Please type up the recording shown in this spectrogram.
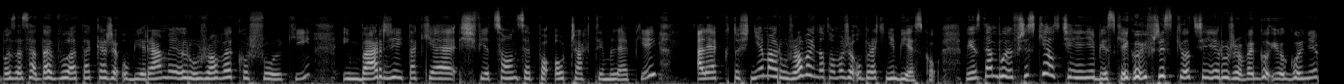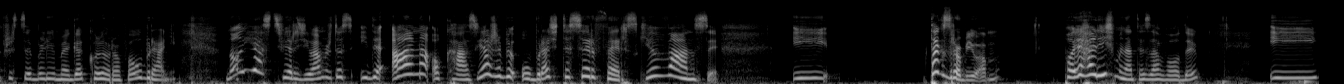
bo zasada była taka, że ubieramy różowe koszulki, im bardziej takie świecące po oczach, tym lepiej lepiej, ale jak ktoś nie ma różowej, no to może ubrać niebieską. Więc tam były wszystkie odcienie niebieskiego i wszystkie odcienie różowego i ogólnie wszyscy byli mega kolorowo ubrani. No i ja stwierdziłam, że to jest idealna okazja, żeby ubrać te surferskie wansy. I tak zrobiłam. Pojechaliśmy na te zawody. I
